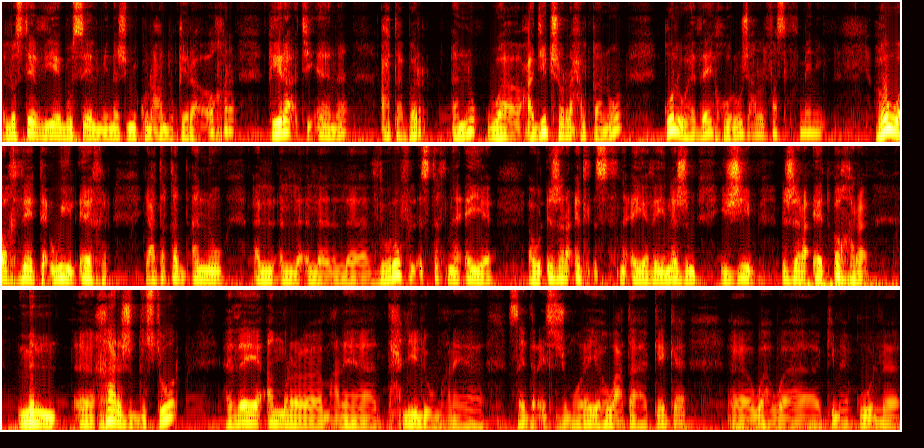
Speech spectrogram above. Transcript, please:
الأستاذ ذياب سالمي نجم يكون عنده قراءة أخرى. قراءتي أنا أعتبر أنه وعديد شراح القانون يقولوا هذا خروج عن الفصل 80 هو خذ تأويل آخر يعتقد أنه الظروف الاستثنائية أو الإجراءات الاستثنائية ذي نجم يجيب إجراءات أخرى من آه، خارج الدستور. هذا أمر معناها تحليله معناها السيد رئيس الجمهورية هو اعطاها كيكه آه، وهو كما يقول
